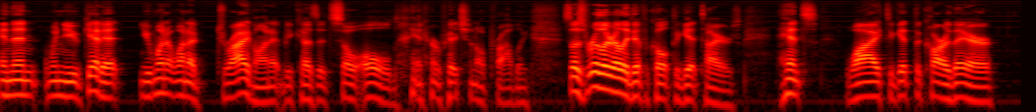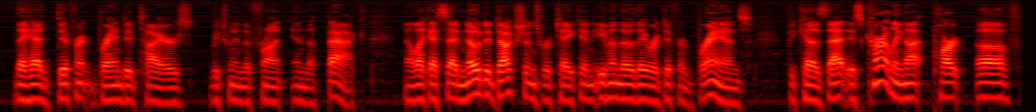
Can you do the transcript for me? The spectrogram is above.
And then when you get it, you wouldn't want to drive on it because it's so old and original, probably. So it's really, really difficult to get tires. Hence, why to get the car there, they had different branded tires between the front and the back. Now, like I said, no deductions were taken, even though they were different brands, because that is currently not part of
